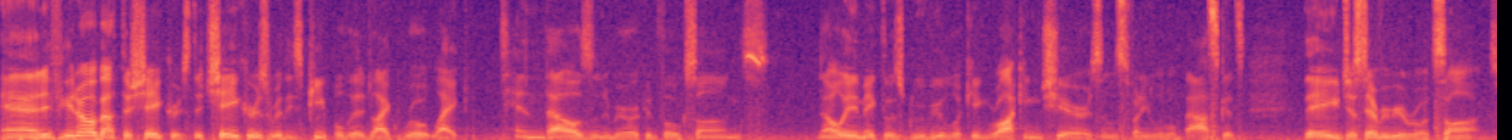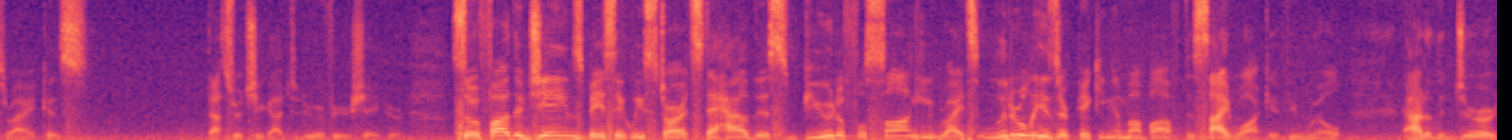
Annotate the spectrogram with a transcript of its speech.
And if you know about the Shakers, the Shakers were these people that like wrote like 10,000 American folk songs. Not only they make those groovy looking rocking chairs and those funny little baskets, they just everybody wrote songs, right? Because that's what you got to do if you're a Shaker. So Father James basically starts to have this beautiful song he writes, literally as they're picking him up off the sidewalk, if you will, out of the dirt,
